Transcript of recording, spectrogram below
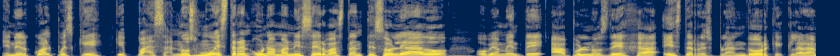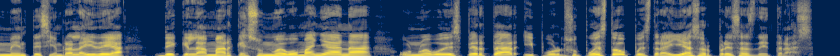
en el cual pues ¿qué? ¿Qué pasa? Nos muestran un amanecer bastante soleado, obviamente Apple nos deja este resplandor que claramente siembra la idea de que la marca es un nuevo mañana, un nuevo despertar y por supuesto pues traía sorpresas detrás.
